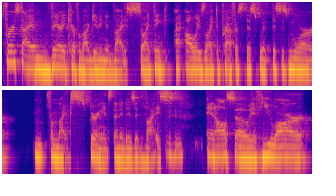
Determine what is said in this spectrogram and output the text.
First i am very careful about giving advice. So i think i always like to preface this with this is more from my experience than it is advice. Mm-hmm. And also if you are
